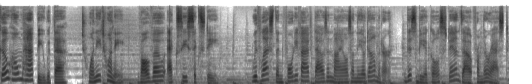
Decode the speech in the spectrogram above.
Go home happy with the 2020 Volvo XC60. With less than 45,000 miles on the odometer, this vehicle stands out from the rest.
